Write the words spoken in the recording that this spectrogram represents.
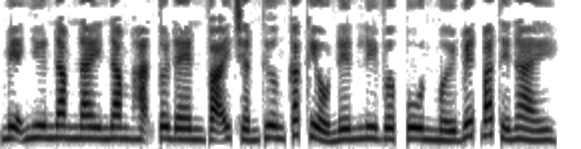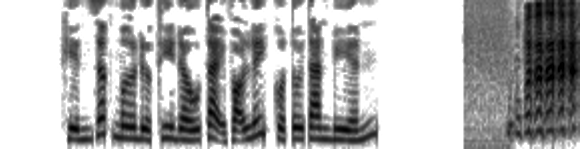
Mẹ như năm nay năm hạn tôi đen vãi chấn thương các kiểu nên Liverpool mới biết bắt thế này. Khiến giấc mơ được thi đấu tại võ lích của tôi tan biến.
